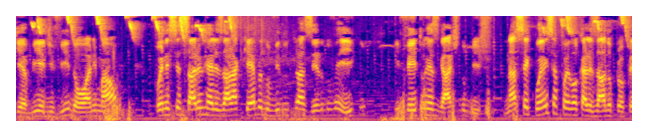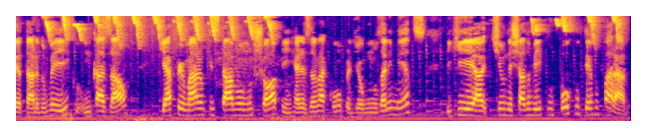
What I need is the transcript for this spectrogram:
que havia de vida ao animal, foi necessário realizar a quebra do vidro traseiro do veículo e feito o resgate do bicho. Na sequência, foi localizado o proprietário do veículo, um casal, que afirmaram que estavam no shopping realizando a compra de alguns alimentos e que ah, tinham deixado o veículo pouco tempo parado.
